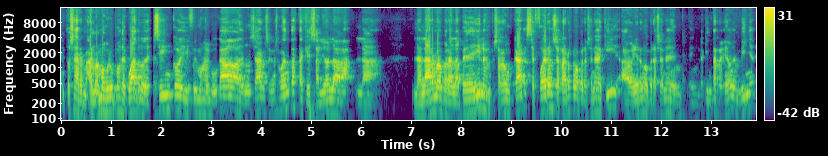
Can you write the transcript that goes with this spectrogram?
Entonces armamos grupos de cuatro, de cinco y fuimos al juzgado a denunciar, no sé qué, no sé cuánto, hasta que salió la, la, la, alarma para la PDI, los empezaron a buscar, se fueron, cerraron operaciones aquí, abrieron operaciones en, en la quinta región, en Viña.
